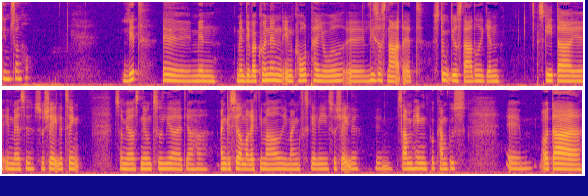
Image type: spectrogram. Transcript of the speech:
din sundhed? Lidt, øh, men, men det var kun en, en kort periode. Øh, lige så snart, at studiet startede igen, skete der øh, en masse sociale ting, som jeg også nævnte tidligere, at jeg har engageret mig rigtig meget i mange forskellige sociale øh, sammenhænge på campus. Øh, og der,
